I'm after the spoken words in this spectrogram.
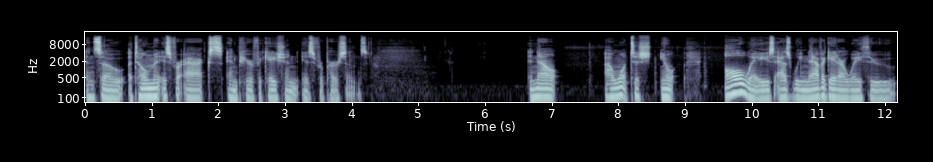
and so atonement is for acts and purification is for persons. And now I want to, you know, always as we navigate our way through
